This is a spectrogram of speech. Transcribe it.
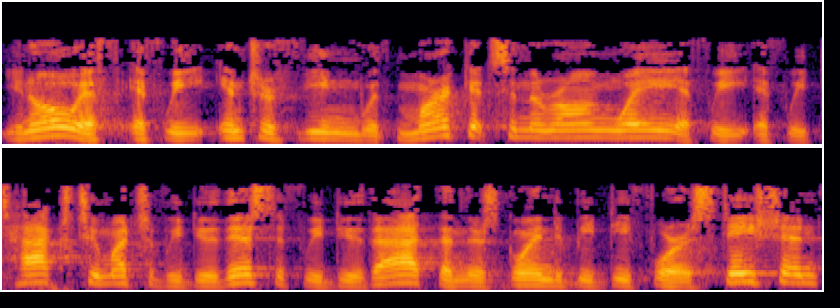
you know, if, if we intervene with markets in the wrong way, if we, if we tax too much, if we do this, if we do that, then there's going to be deforestation,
